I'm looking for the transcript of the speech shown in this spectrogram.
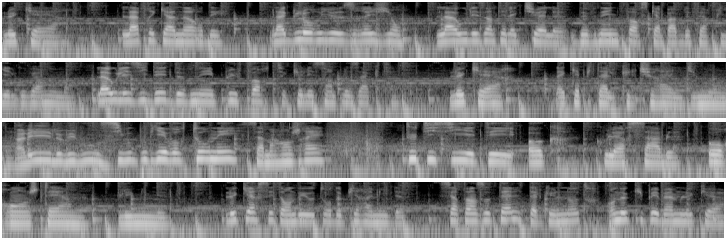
Le Caire, l'Africa Nordé, la glorieuse région, là où les intellectuels devenaient une force capable de faire plier le gouvernement, là où les idées devenaient plus fortes que les simples actes. Le Caire, la capitale culturelle du monde. Allez, levez-vous. Si vous pouviez vous retourner, ça m'arrangerait. Tout ici était ocre, couleur sable, orange terne, lumineux. Le Caire s'étendait autour de pyramides. Certains hôtels, tels que le nôtre, en occupaient même le cœur.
